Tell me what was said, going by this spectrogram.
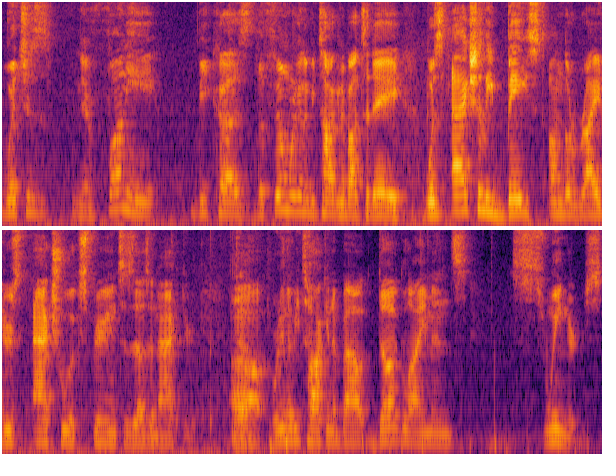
which is Yeah. funny because the film we're going to be talking about today was actually based on the writer's actual experiences as an actor. Uh, we're going to be talking about Doug Liman's Swingers,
